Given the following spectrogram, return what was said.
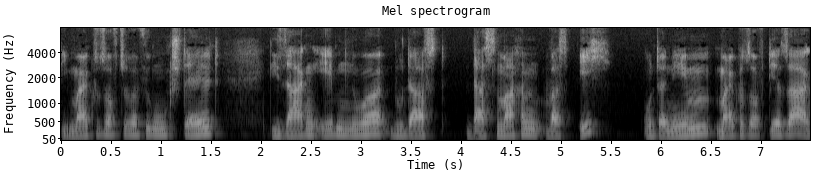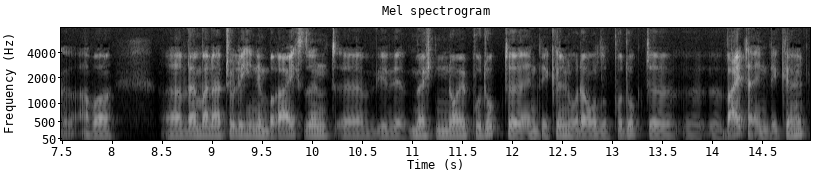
die Microsoft zur Verfügung stellt, die sagen eben nur, du darfst das machen, was ich, Unternehmen, Microsoft dir sage. Aber äh, wenn wir natürlich in dem Bereich sind, äh, wir, wir, möchten neue Produkte entwickeln oder unsere Produkte äh, weiterentwickeln,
